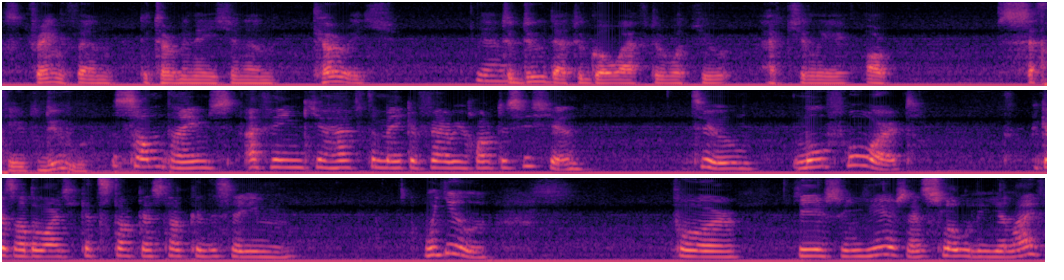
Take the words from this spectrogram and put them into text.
strength and determination and courage yeah. to do that to go after what you actually are set here to do. Sometimes I think you have to make a very hard decision to move forward because otherwise you get stuck and stuck in the same wheel for years and years and slowly your life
